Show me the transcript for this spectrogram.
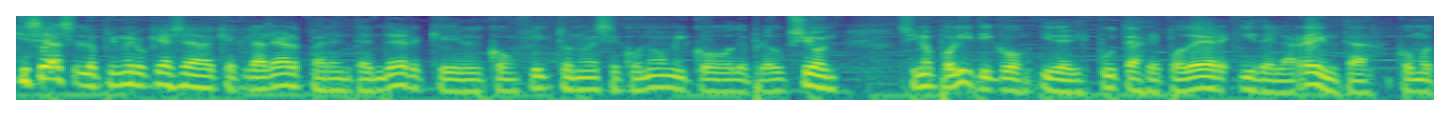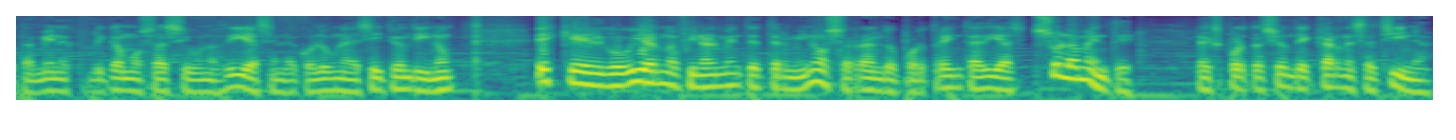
Quizás lo primero que haya que aclarar para entender que el conflicto no es económico o de producción, sino político y de disputas de poder y de la renta, como también explicamos hace unos días en la columna de Sitio Andino, es que el gobierno finalmente terminó cerrando por 30 días solamente la exportación de carnes a China,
